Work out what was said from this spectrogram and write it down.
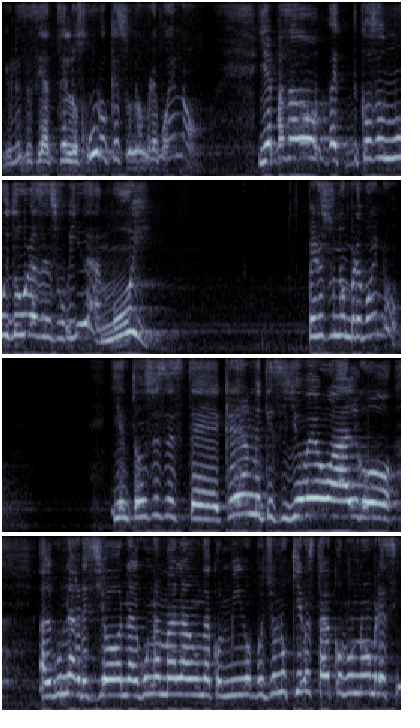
Yo les decía, se los juro que es un hombre bueno. Y ha pasado eh, cosas muy duras en su vida, muy. Pero es un hombre bueno. Y entonces, este, créanme que si yo veo algo, alguna agresión, alguna mala onda conmigo, pues yo no quiero estar con un hombre así.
